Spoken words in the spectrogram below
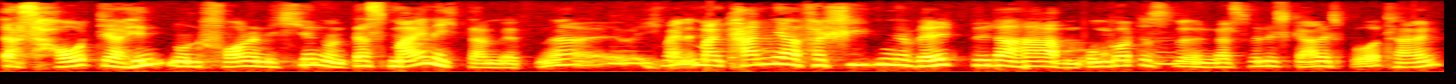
das haut ja hinten und vorne nicht hin. Und das meine ich damit. Ne? Ich meine, man kann ja verschiedene Weltbilder haben, um Gottes mhm. Willen, das will ich gar nicht beurteilen.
